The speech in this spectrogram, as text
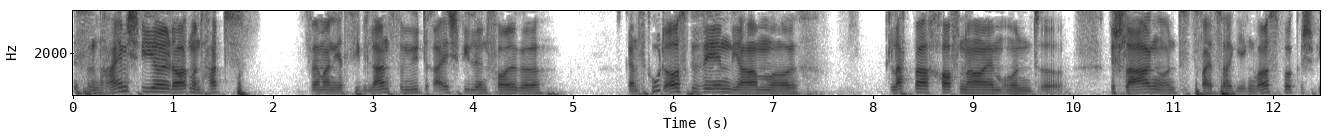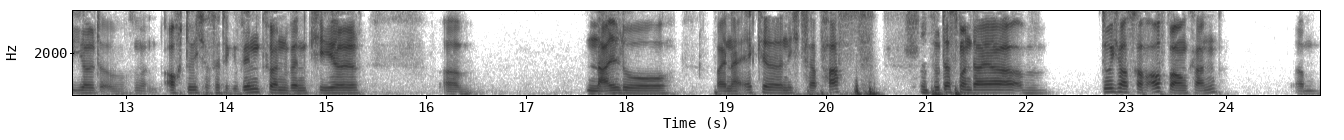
Es ist ein Heimspiel. Dortmund hat, wenn man jetzt die Bilanz bemüht, drei Spiele in Folge ganz gut ausgesehen. Die haben äh, Gladbach, Hoffenheim und äh, geschlagen und 2-2 gegen Wolfsburg gespielt. Äh, auch durchaus hätte gewinnen können, wenn Kehl äh, Naldo bei einer Ecke nicht verpasst, so dass man da ja äh, durchaus drauf aufbauen kann. Ähm,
